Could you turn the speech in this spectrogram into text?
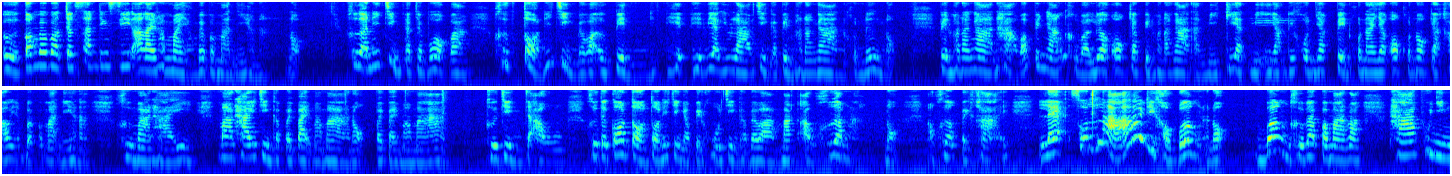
เออต้องแบบว่าจังซั่นจังซี่อะไรทำไมอย่างแบบประมาณนี้นะเนาะ คืออันนี้จริงก็จะบอกว่า คือตอนที่จริงแบบว่าเออเป็นเฮ็ดเฮ็ดเรียกอยู่ลาวจริงก็เป็นพนักงานคนหนึงเนาะเป็นพนักงานหาว่าเป็นยังคือว่าเลือกออกจากเป็นพนักงานอันมีเกียรติมีอย่างที่คนอยากเป็นคนนายอยากออกคนนอกอยากเข้าอย่างแบบประมาณนี้นะคือมาไทยมาไทยจริงกับไปไปมามาเนาะไปไปมามาคือจริงจะเอา คือแต่ก้อนตอนตอนที่จริงอยากเป็นครูจริงกับแบบว่ามักเอาเครื่องอะเนาะเอาเครื่องไปขาย และส่วนหลายที่เขาเบิ้งนะเนาะ เบิ้งคือแบบประมาณว่า ถ้าผู้หญิง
